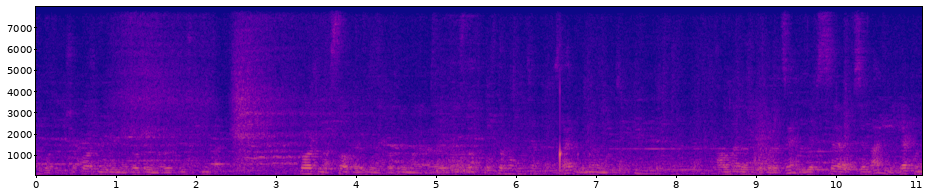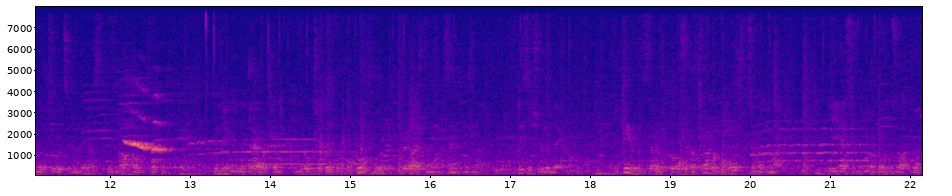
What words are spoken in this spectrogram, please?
гіпотезі, що кожна людина, яка отримує якусь, ну так, кожна сота людина, яка отримує ставку в торговому центрі, зайде до мене магазин а в мене ж говорю, це є все, всі дані, як вони готуються. Людина з пізного покупки. Тоді мені треба, щоб вручити таку покупку, привезти магазин, не знаю, тисячу людей, які серед цього тому що це математику. І я собі можу прогнозувати, от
